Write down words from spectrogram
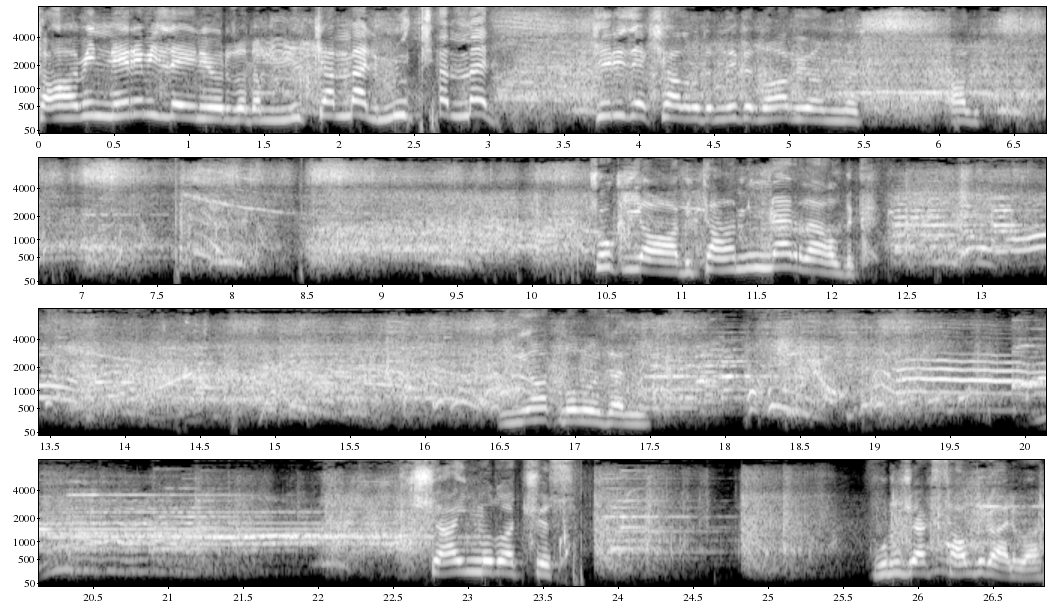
Tahminlerimizle yeniyoruz adamı. Mükemmel mükemmel. Geri zekalı mıdır nedir ne yapıyor onlar? Aldık. Çok iyi abi tahminlerle aldık. Nihat Nol özelliği. Şahin modu açıyoruz. Vuracak saldı galiba.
